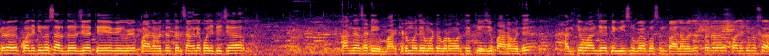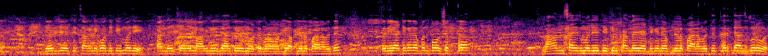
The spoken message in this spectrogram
तर क्वालिटीनुसार दर जे आहे ते वेगवेगळे पाहायला मिळतात. तर चांगल्या क्वालिटीच्या कांद्यासाठी मार्केटमध्ये मोठ्या प्रमाणावरती तेजी पाहायला मिळते. हलके माल जे आहे ते वीस रुपयापासून पाहायला मिळतात. तर क्वालिटीनुसार दर जे आहे ते चांगल्या क्वालिटीमध्ये कांद्याच्या मागणी जे आहे ते मोठ्या प्रमाणावरती आपल्याला पाहायला मिळते. तर या ठिकाणी आपण पाहू शकता लहान साईजमध्ये देखील कांदा या ठिकाणी आपल्याला पाहायला मिळते. तर त्याचबरोबर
